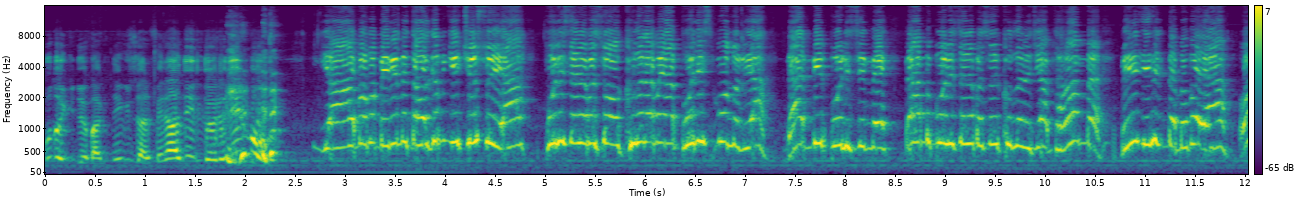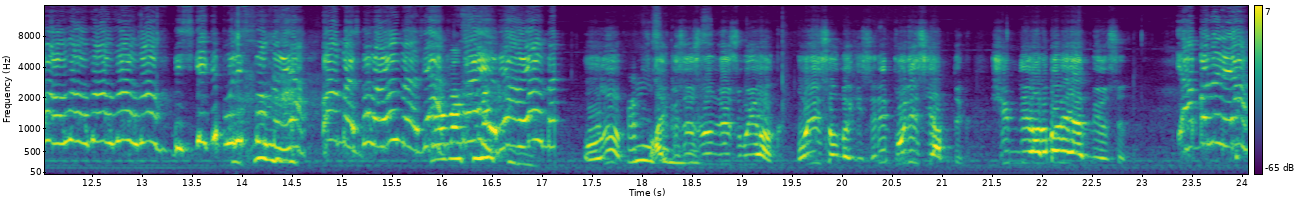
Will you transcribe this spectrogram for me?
bu da gidiyor bak ne güzel. Fena değil de öyle değil mi oğlum? Ya baba benimle dalga mı geçiyorsun ya? Polis arabası o kullanamayan polis mi olur ya? Ben bir polisim ve ben bu polis arabasını kullanacağım tamam mı? Beni delirtme baba ya. Allah Allah Allah Allah. Bisikletli polis mi olur ya? Olmaz baba olmaz ya. Babasına Hayır, kızıyor. hayır, olmaz. Hani saygısızlığın lüzumu yok. Polis olmak istedin polis yaptık. Şimdi araba beğenmiyorsun. Ya bana ya.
